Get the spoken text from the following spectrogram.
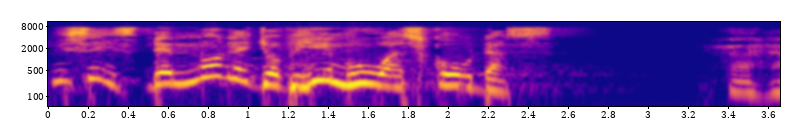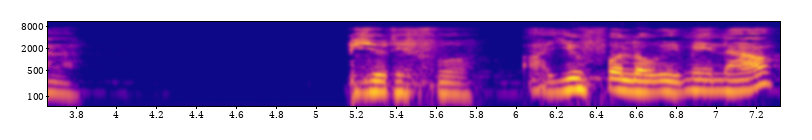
He says, the knowledge of him who has called us. Uh-huh. Beautiful. Are you following me now?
